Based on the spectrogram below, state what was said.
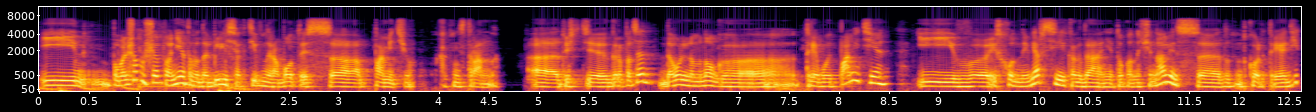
и по большому счету они этого добились активной работой с э, памятью, как ни странно. Э, то есть gRPC э, довольно много э, требует памяти, и в исходной версии, когда они только начинали с .NET Core 3.1,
